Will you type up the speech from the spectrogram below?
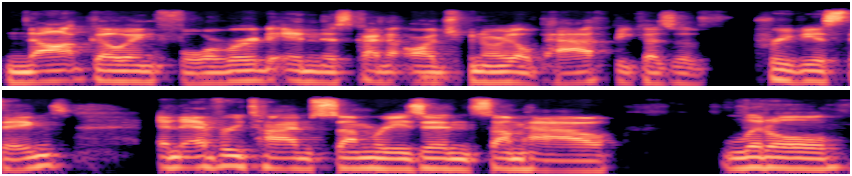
not going forward in this kind of entrepreneurial path because of previous things. And every time, some reason, somehow, little,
